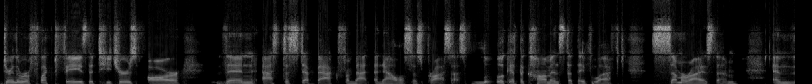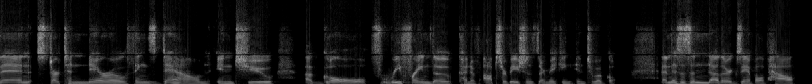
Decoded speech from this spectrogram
during the reflect phase, the teachers are then asked to step back from that analysis process. Look at the comments that they've left, summarize them, and then start to narrow things down into a goal, reframe the kind of observations they're making into a goal. And this is another example of how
